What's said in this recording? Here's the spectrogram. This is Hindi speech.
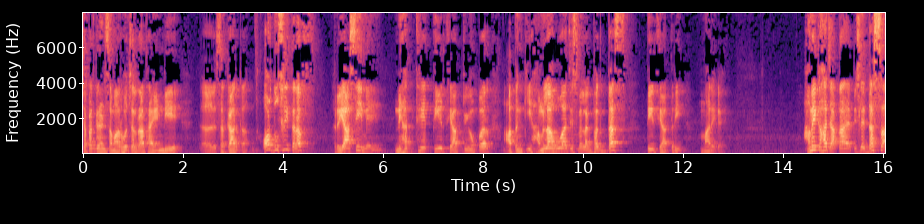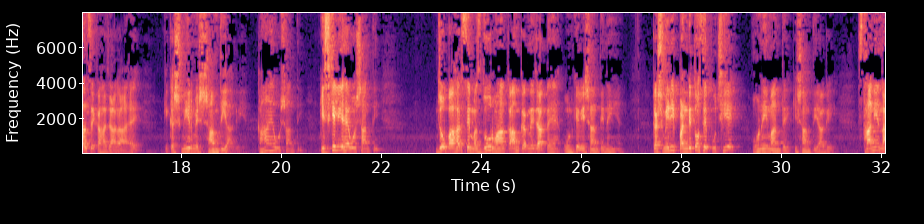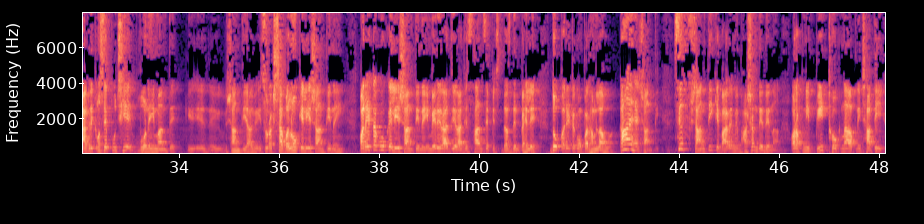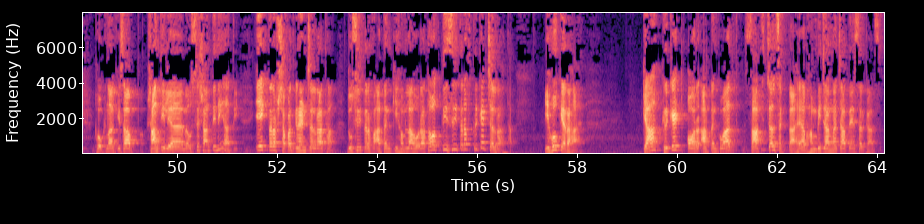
शपथ ग्रहण समारोह चल रहा था एनडीए सरकार का। और दूसरी तरफ़, रियासी में निहत्थे तीर्थयात्रियों पर आतंकी हमला हुआ, जिसमें लगभग 10 तीर्थयात्री मारे गए। हमें कहा जाता है, पिछले 10 साल से कहा जा रहा है कि कश्मीर में शांति आ गई है। कहाँ है वो शांति? किसके लिए है वो शांति? जो बाहर से मजदूर वहाँ काम करने जाते हैं, उनके लिए शांति नहीं है। कश्मीरी पंडितों से पूछिए वो नहीं मानते कि शांति आ गई। स्थानीय नागरिकों से पूछिए, वो नहीं मानते कि शांति आ गई। सुरक्षा बलों के लिए शांति नहीं, पर्यटकों के लिए शांति नहीं। मेरे राज्य, राजस्थान से पिछले दस दिन पहले दो पर्यटकों पर हमला हुआ। कहाँ है शांति? सिर्फ़ शांति के बारे में भाषण दे देना और अपनी पीठ ठोकना, अपनी छाती ठोकना कि साहब, शांति ले आया मैं, उससे शांति नहीं आती। एक तरफ़ शपथ ग्रहण चल रहा था, दूसरी तरफ़ आतंकी हमला हो रहा था और तीसरी तरफ़ क्रिकेट चल रहा था। ये हो क्या रहा है? क्या क्रिकेट और आतंकवाद साथ चल सकता है? अब हम भी जानना चाहते हैं सरकार से।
